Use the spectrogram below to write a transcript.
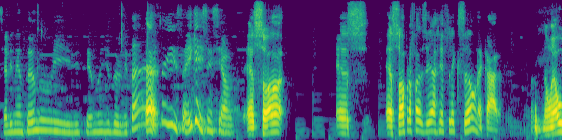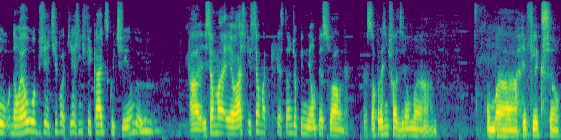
Se alimentando e tendo onde dormir. Tá, É. isso aí, isso aí que é essencial. É só. É, é só para fazer a reflexão, né, cara? Não é, o, não é o objetivo aqui a gente ficar discutindo. Ah, isso é uma, eu acho que isso é uma questão de opinião pessoal, né? É só para a gente fazer uma, uma reflexão.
